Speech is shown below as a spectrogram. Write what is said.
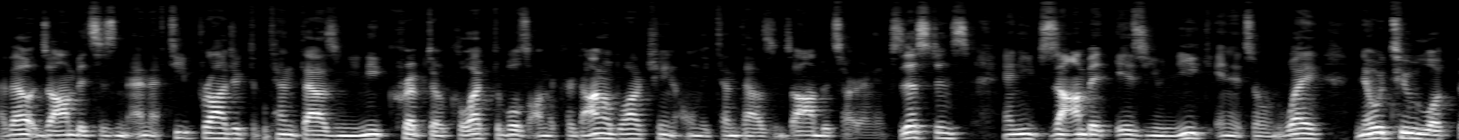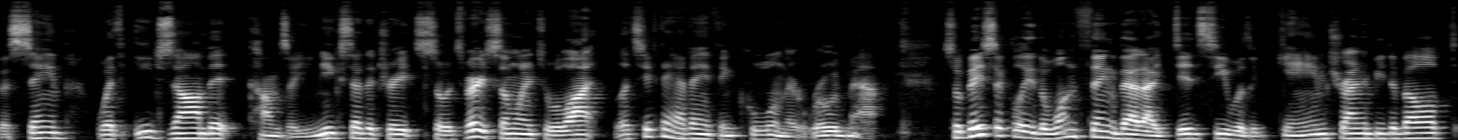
About Zombits is an NFT project of 10,000 unique crypto collectibles on the Cardano blockchain. Only 10,000 Zombits are in existence, and each Zombit is unique in its own way. No two look the same. With each Zombit comes a unique set of traits, so it's very similar to a lot. Let's see if they have anything cool in their roadmap. So basically, the one thing that I did see was a game trying to be developed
